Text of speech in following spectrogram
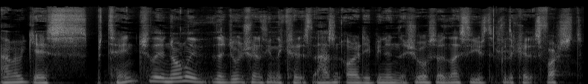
I would guess potentially. Normally, they don't show anything in the credits that hasn't already been in the show. So unless they used it for the credits first.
